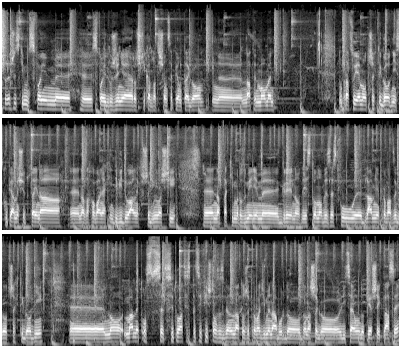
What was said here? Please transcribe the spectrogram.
przede wszystkim swoim, e, e, swojej drużynie rocznika 2005 e, na ten moment no, pracujemy od trzech tygodni, skupiamy się tutaj na, e, na zachowaniach indywidualnych, w szczególności e, nad takim rozumieniem e, gry. No, jest to nowy zespół, dla mnie prowadzę go od trzech tygodni. No, mamy tą sy- sytuację specyficzną ze względu na to, że prowadzimy nabór do, do naszego liceum, do pierwszej klasy.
